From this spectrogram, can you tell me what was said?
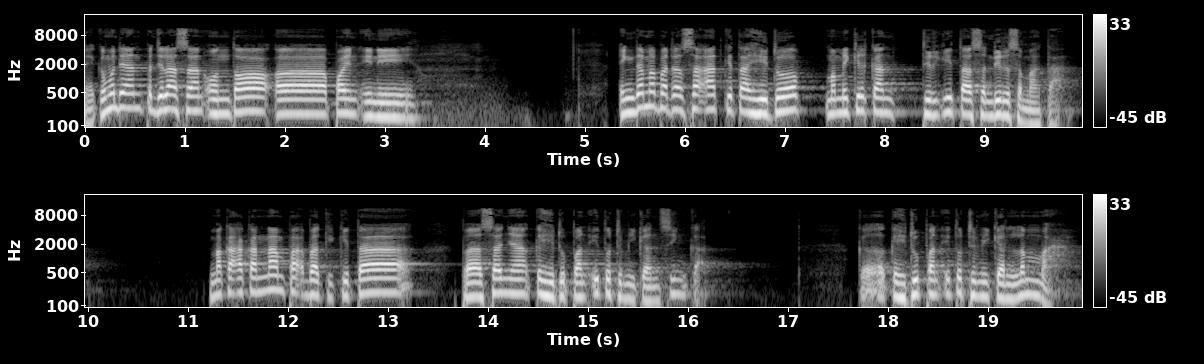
Ya, kemudian penjelasan untuk uh, poin ini. Ingdama pada saat kita hidup memikirkan diri kita sendiri semata. Maka akan nampak bagi kita bahasanya kehidupan itu demikian singkat. Ke kehidupan itu demikian lemah.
